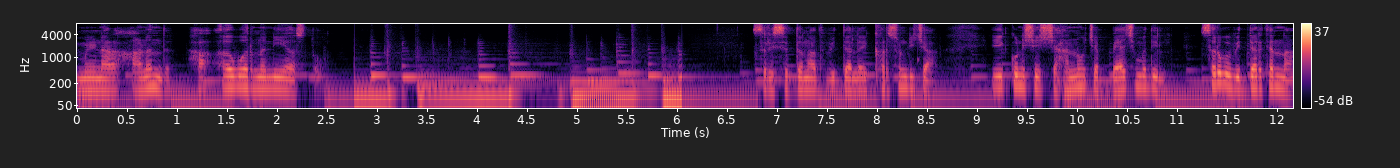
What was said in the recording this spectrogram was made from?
मिळणारा आनंद हा अवर्णनीय असतो. श्री सिद्धनाथ विद्यालय खरसुंडीच्या एकोणीसशे शहाण्णवच्या बॅचमधील सर्व विद्यार्थ्यांना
